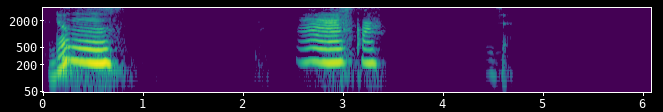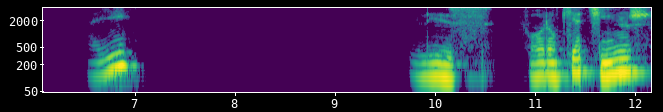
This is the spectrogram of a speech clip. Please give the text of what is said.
Entendeu? Hum. Ah, tá. Pois é. Aí. Eles foram quietinhos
